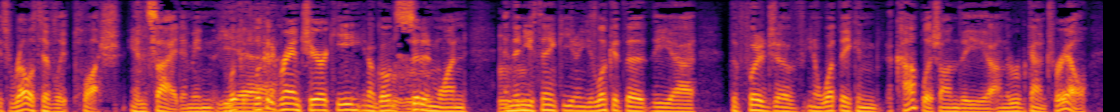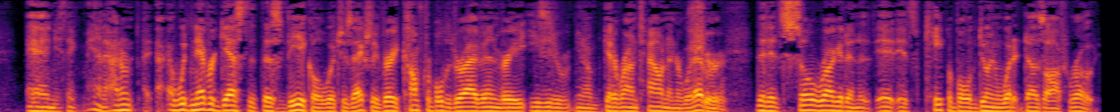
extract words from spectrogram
it's relatively plush inside. I mean, look, Yeah. at, look at a Grand Cherokee, you know, go and sit Mhm. in one and then you think, you know, you look at the, the, uh, the footage of, you know, what they can accomplish on the, on the Rubicon Trail. And you think, man, I don't, I, I would never guess that this vehicle, which is actually very comfortable to drive in, very easy to, you know, get around town in or whatever, Sure. that it's so rugged and it, it's capable of doing what it does off road.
